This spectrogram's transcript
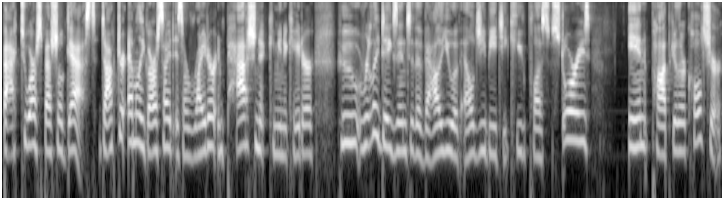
back to our special guest. Dr. Emily Garside is a writer and passionate communicator who really digs into the value of LGBTQ plus stories in popular culture.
